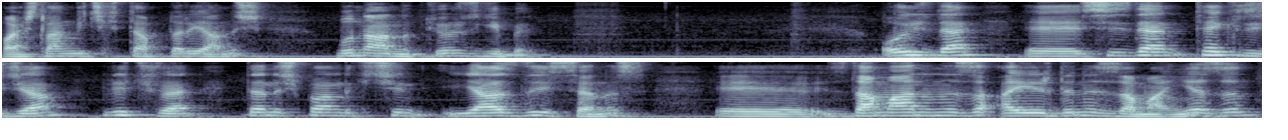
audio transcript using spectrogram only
Başlangıç kitapları yanlış. Bunu anlatıyoruz gibi. O yüzden e, sizden tek ricam lütfen danışmanlık için yazdıysanız e, zamanınızı ayırdığınız zaman yazın.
